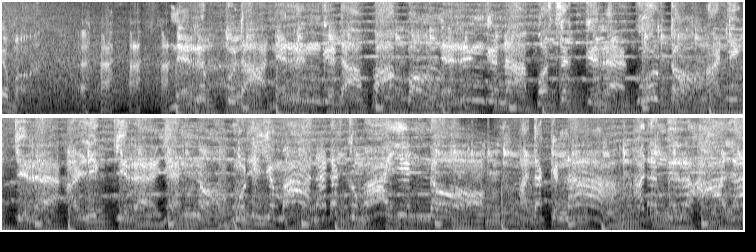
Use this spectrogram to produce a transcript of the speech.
ஏமான் நெருப்புடா நெருங்குடா பாப்போம். நெருங்குனா பொசுக்கிற கூட்டம். அடிக்கிற அழிக்கிற எண்ணம். முடியுமா நடக்குமா இன்னும் அடக்குனா அடங்குற ஆளா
